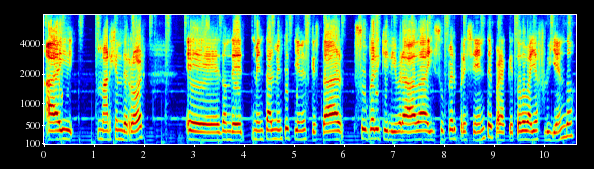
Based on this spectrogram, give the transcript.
hay margen de error eh, donde mentalmente tienes que estar súper equilibrada y súper presente para que todo vaya fluyendo,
